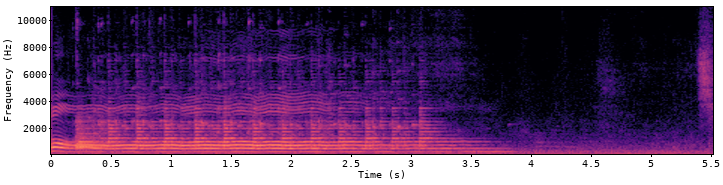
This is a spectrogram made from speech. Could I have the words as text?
风紧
